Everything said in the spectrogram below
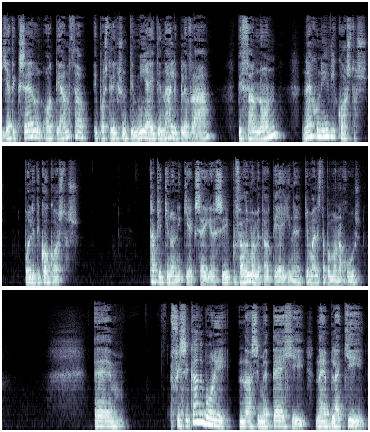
γιατί ξέρουν ότι αν θα υποστηρίξουν τη μία ή την άλλη πλευρά πιθανόν να έχουν ήδη κόστος, πολιτικό κόστος. Κάποια κοινωνική εξέγερση που θα δούμε μετά ότι έγινε και μάλιστα από μοναχούς ε, Φυσικά δεν μπορεί να συμμετέχει, να εμπλακεί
